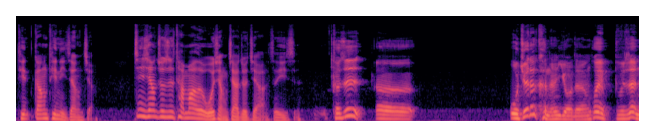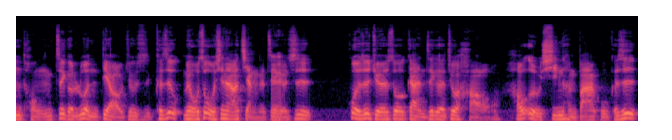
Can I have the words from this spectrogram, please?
听刚听你这样讲，静香就是他妈的我想嫁就嫁这意思。可是呃，我觉得可能有的人会不认同这个论调，就是可是没有我说我现在要讲的这个哎是，或者是觉得说干这个就好好恶心，很八股。可是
